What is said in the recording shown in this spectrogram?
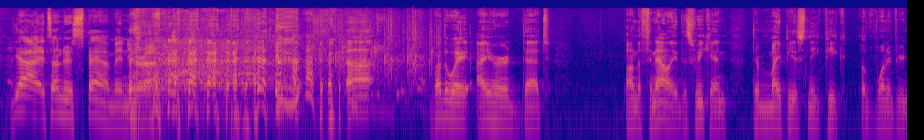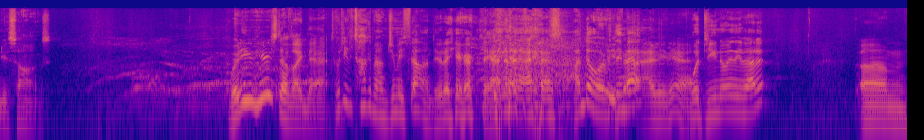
Yeah, it's under spam in your. Uh... Uh, by the way, I heard that on the finale this weekend there might be a sneak peek of one of your new songs. Where do you hear stuff like that? What are you talking about? I'm Jimmy Fallon, dude. I hear everything. I know everything. I know everything, man. I mean, yeah. What do you know anything about it? Um,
